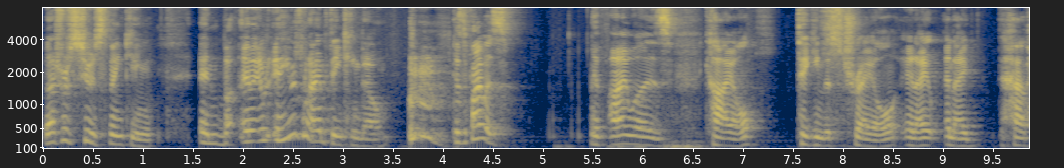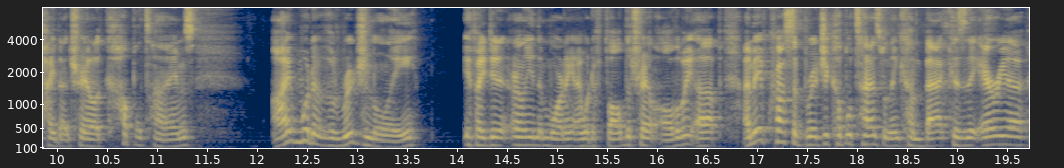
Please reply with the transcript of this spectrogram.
but that's what she was thinking, and but and, and here's what I'm thinking though, because if I was if I was Kyle taking this trail and I and I have hiked that trail a couple times, I would have originally, if I did it early in the morning, I would have followed the trail all the way up. I may have crossed the bridge a couple times, but then come back because the area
